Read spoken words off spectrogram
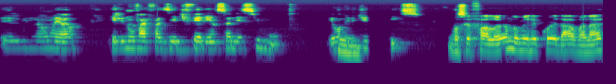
ele não é, ele não vai fazer diferença nesse mundo. Eu hum. acredito nisso. Você falando me recordava, né?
